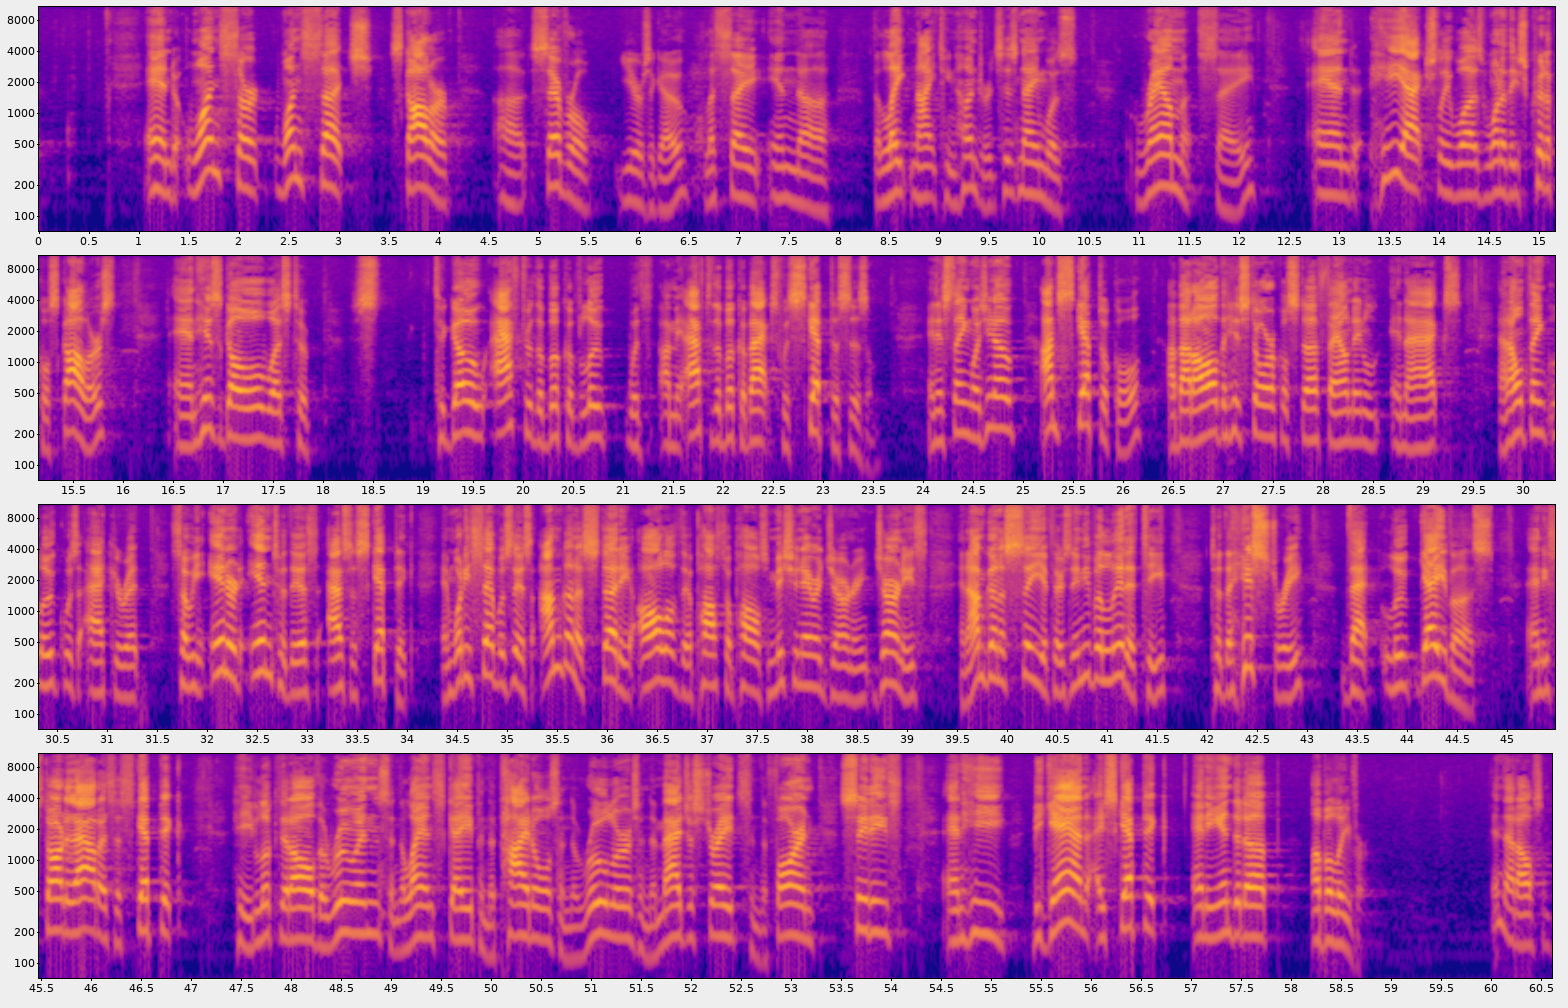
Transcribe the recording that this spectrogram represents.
And one, cert, one such scholar, uh, several years ago, let's say in uh, the late 1900s, his name was Ramsay, and he actually was one of these critical scholars, and his goal was to to go after the book of Luke with, I mean, after the book of Acts with skepticism. And his thing was, you know, I'm skeptical about all the historical stuff found in, in Acts, and I don't think Luke was accurate. So he entered into this as a skeptic. And what he said was this I'm going to study all of the Apostle Paul's missionary journey, journeys, and I'm going to see if there's any validity to the history that Luke gave us. And he started out as a skeptic he looked at all the ruins and the landscape and the titles and the rulers and the magistrates and the foreign cities. And he began a skeptic and he ended up a believer. Isn't that awesome?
